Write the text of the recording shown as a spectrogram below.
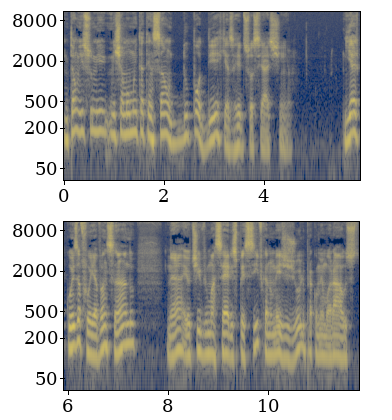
Então isso me, me chamou muita atenção do poder que as redes sociais tinham. E a coisa foi avançando. Né? Eu tive uma série específica no mês de julho para comemorar os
